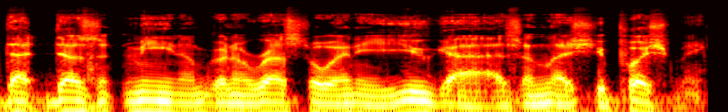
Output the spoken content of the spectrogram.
that doesn't mean I'm going to wrestle any of you guys unless you push me.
